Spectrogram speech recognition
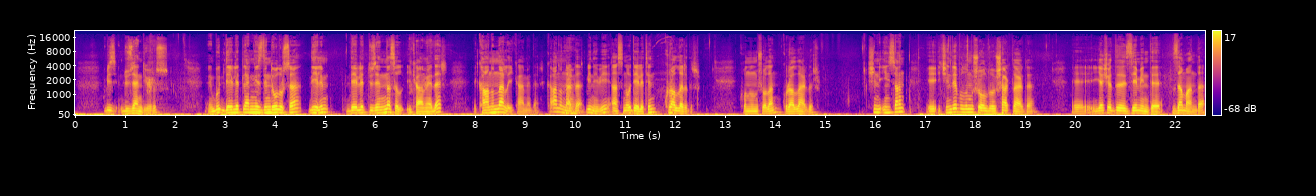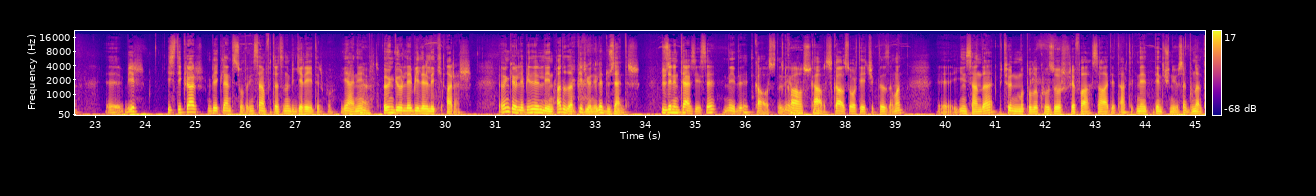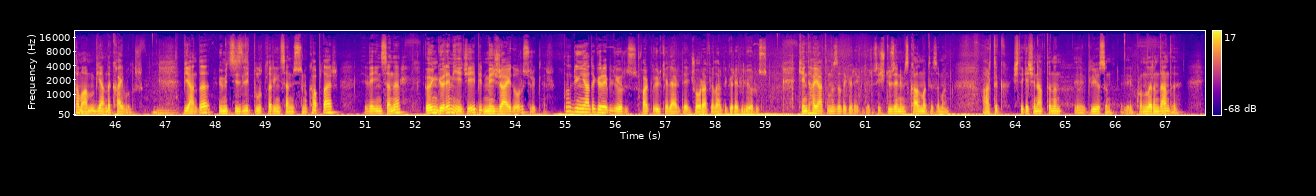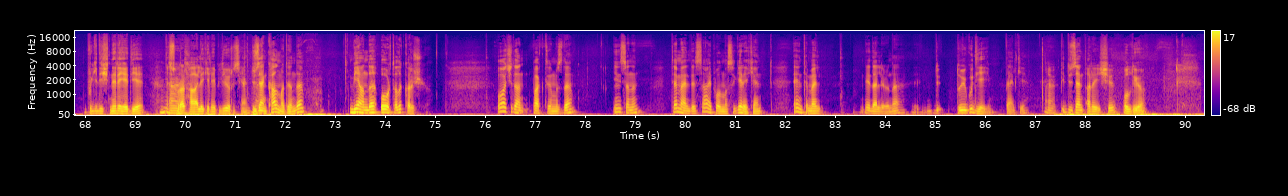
biz düzen diyoruz. E, bu devletler nezdinde olursa diyelim devlet düzeni nasıl ikame eder? E, kanunlarla ikame eder. Kanunlar da evet. bir nevi aslında o devletin kurallarıdır. Konulmuş olan kurallardır. Şimdi insan e, içinde bulunmuş olduğu şartlarda, e, yaşadığı zeminde, zamanda e, bir istikrar beklentisi olur. İnsan fıtratının bir gereğidir bu. Yani evet. öngörülebilirlik arar. Öngörülebilirliğin adı da bir yönüyle düzendir. Düzenin tersi ise neydi? Kaostu değil Kaos. mi? Kaos. Kaos ortaya çıktığı zaman e, insanda bütün mutluluk, huzur, refah, saadet artık ne, ne düşünüyorsak bunların tamamı bir anda kaybolur. Hmm. Bir anda ümitsizlik bulutları insanın üstünü kaplar ve insanı öngöremeyeceği bir mecraya doğru sürükler. Bunu dünyada görebiliyoruz. Farklı ülkelerde, coğrafyalarda görebiliyoruz. Kendi hayatımızda da görebiliyoruz. Hiç düzenimiz kalmadığı zaman artık işte geçen haftanın e, biliyorsun e, konularından da bu gidiş nereye diye evet. sorar hale gelebiliyoruz. Yani düzen evet. kalmadığında bir anda ortalık karışıyor. O açıdan baktığımızda insanın temelde sahip olması gereken en temel ne derler ona du, duygu diyeyim belki. Evet. Bir düzen arayışı oluyor.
